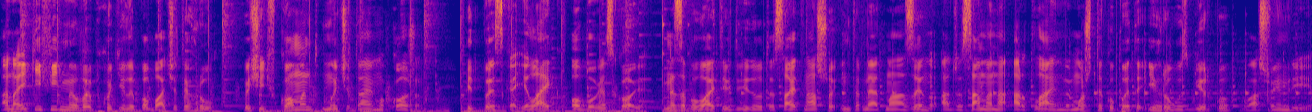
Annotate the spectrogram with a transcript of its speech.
А на які фільми ви б хотіли побачити гру? Пишіть в комент, ми читаємо кожен. Підписка і лайк обов'язкові. Не забувайте відвідувати сайт нашого інтернет-магазину, адже саме на Artline ви можете купити ігрову збірку вашої мрії.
